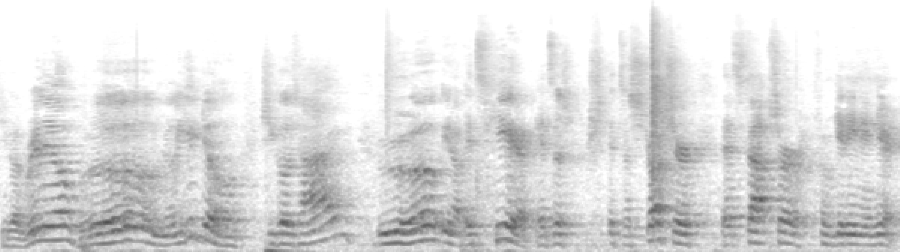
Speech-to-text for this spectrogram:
She goes really low. Whoa, no you don't. She goes high. Whoa, you know, it's here. It's a, it's a structure that stops her from getting in here.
